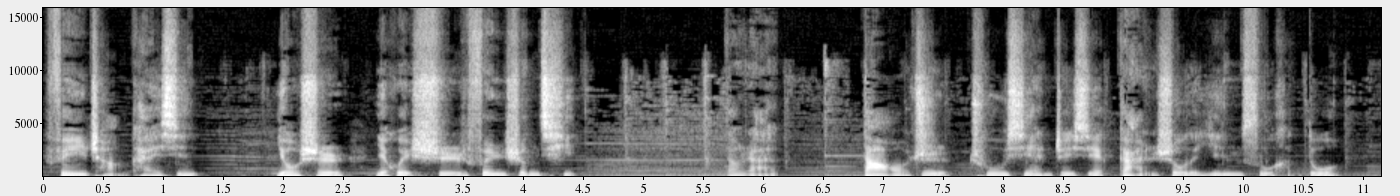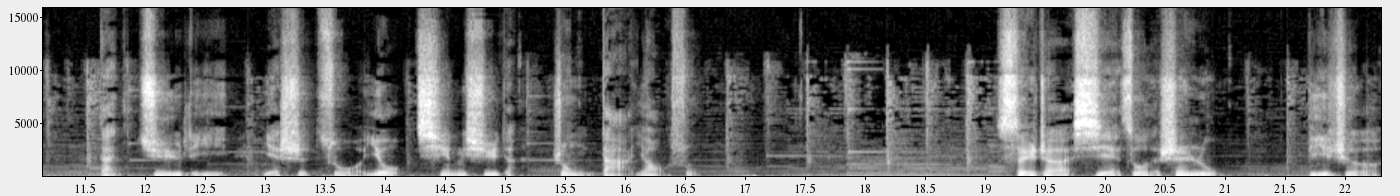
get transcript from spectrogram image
非常开心，有时也会十分生气。当然，导致出现这些感受的因素很多。但距离也是左右情绪的重大要素。随着写作的深入，笔者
